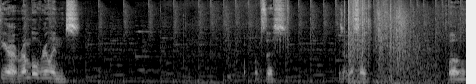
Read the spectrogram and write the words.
Here at Rumble Ruins. This? Isn't this like... Whoa.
